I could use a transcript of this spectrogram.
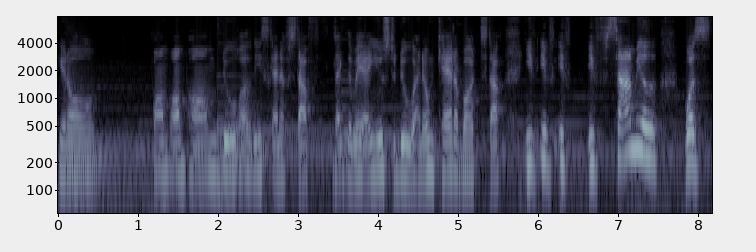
you know, pom pom pom do all these kind of stuff like the way i used to do. I don't care about stuff. If if if, if samuel was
